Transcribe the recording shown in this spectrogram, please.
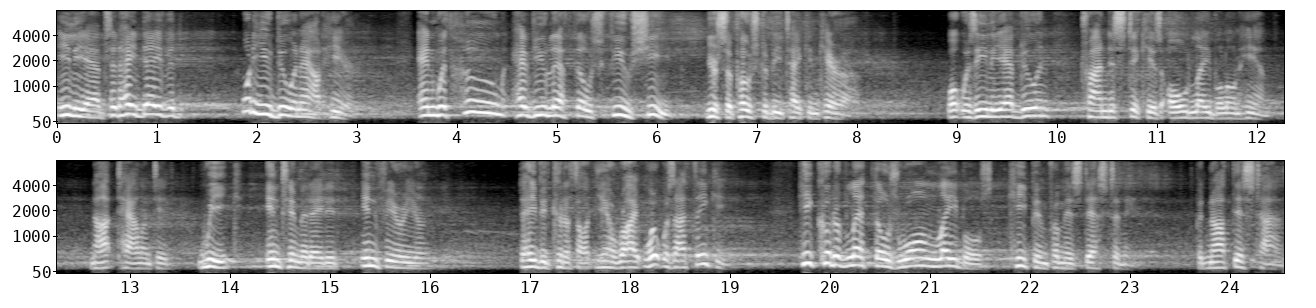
Eliab, said, Hey, David, what are you doing out here? And with whom have you left those few sheep you're supposed to be taking care of? What was Eliab doing? Trying to stick his old label on him. Not talented, weak, intimidated, inferior. David could have thought, yeah, right, what was I thinking? He could have let those wrong labels keep him from his destiny, but not this time.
